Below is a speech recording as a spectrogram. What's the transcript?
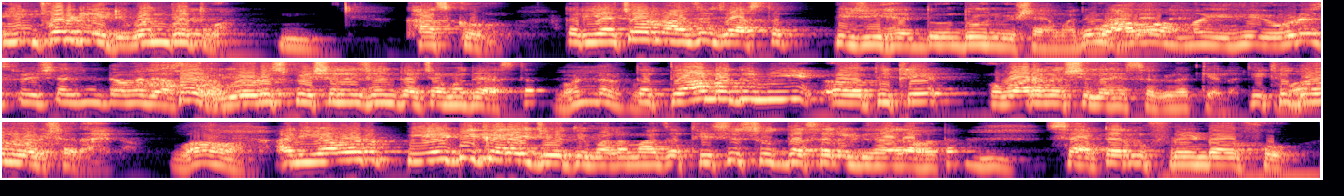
इन्फर्टिलिटी वंध्यत्व. खास करून. तर याच्यावर माझे जास्त पीजी हे दोन दोन विषयामध्ये हे एवढे हो एवढे स्पेशलायझेशन त्याच्यामध्ये असतात. तर त्यामध्ये मी तिथे वाराणसीला हे सगळं केलं. तिथे. दोन वर्ष राहिलो. आणि यावर पीएचडी करायची होती मला. माझा थिसिस सुद्धा सिलेक्ट झाला होता. सॅटर्न फ्रेंड ऑफ हो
